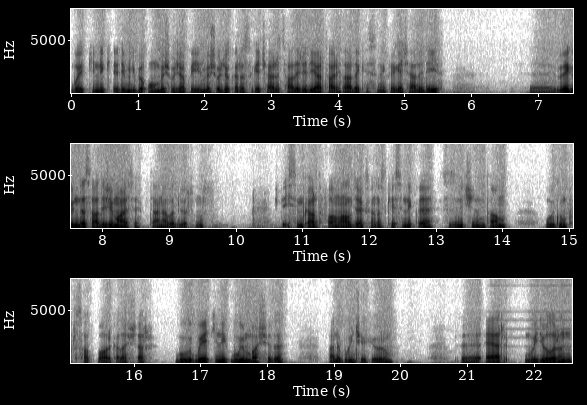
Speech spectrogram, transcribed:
bu etkinlik dediğim gibi 15 Ocak ve 25 Ocak arası geçerli. Sadece diğer tarihlerde kesinlikle geçerli değil. Ee, ve günde sadece maalesef bir tane alabiliyorsunuz. İşte isim kartı falan alacaksanız kesinlikle sizin için tam uygun fırsat bu arkadaşlar. Bu, bu etkinlik bugün başladı. Ben de bugün çekiyorum. Ee, eğer bu videoların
